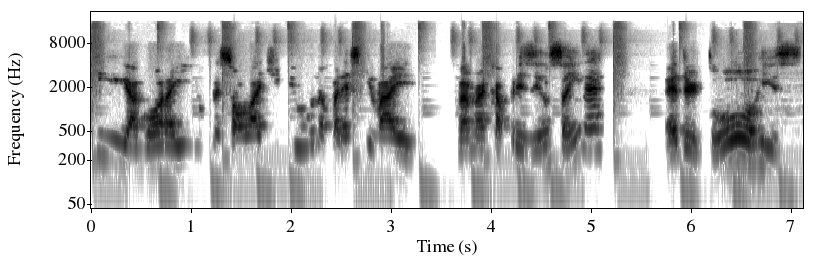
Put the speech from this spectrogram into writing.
que agora aí o pessoal lá de Biúna parece que vai, vai marcar presença aí, né? Éder Torres,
